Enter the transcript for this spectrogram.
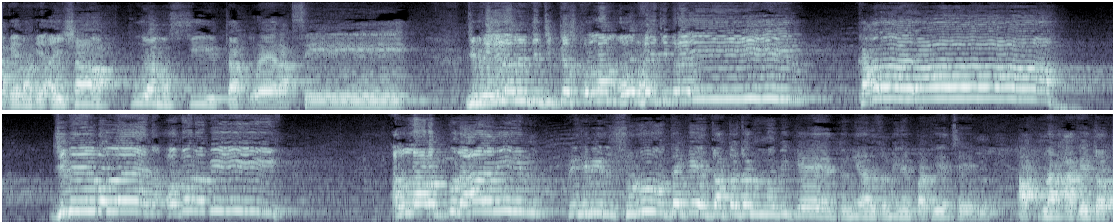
আগে ভাগে আইসা পুরা মসজিদটা পুরায় রাখছে। জিব্রাইল আমিনকে জিজ্ঞাসা করলাম, ও ভাই জিব্রাইল, কারা অগনবী আল্লাহ রব্বুল আলমিন পৃথিবীর শুরু থেকে যতজন নবীকে দুনিয়ার জমিনে পাঠিয়েছেন, আপনার আগে যত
